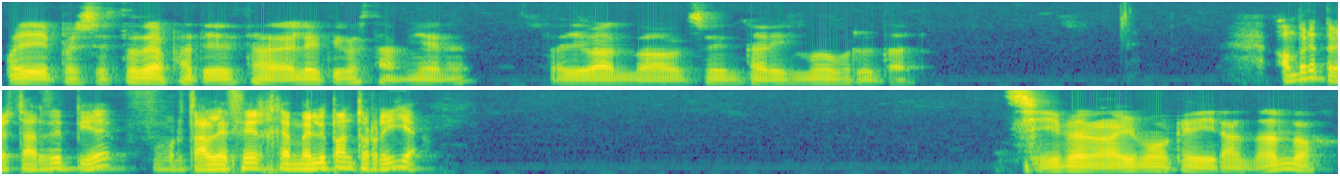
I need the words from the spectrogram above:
Oye, pues esto de los patinetes eléctricos también, ¿eh? Está llevando a un sedentarismo brutal. Hombre, pero estar de pie, fortalecer gemelo y pantorrilla. Sí, pero lo mismo que ir andando.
